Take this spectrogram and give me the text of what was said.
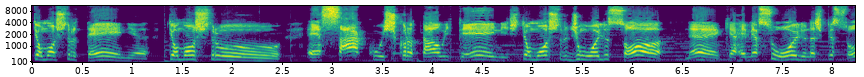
Tem o monstro Tênia, tem o monstro é, saco, escrotal e pênis, tem o monstro de um olho só, né? Que arremessa o olho nas pessoas.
